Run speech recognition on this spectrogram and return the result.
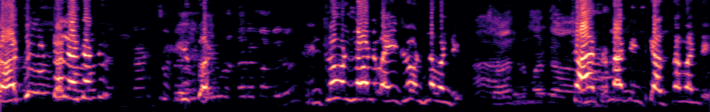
రాత్రులు ఉంటలేదండి ఇంట్లో ఉన్నామండి మా ఇంట్లో ఉంటున్నామండి సాయంత్రం మాట మాకు ఇంటికి వెళ్తామండి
